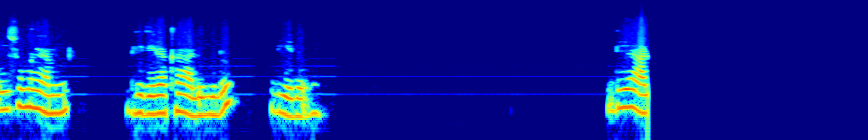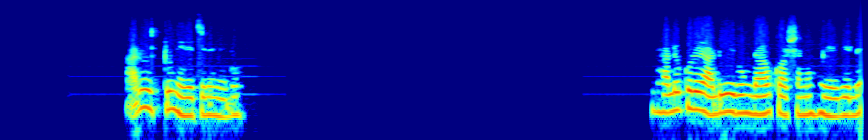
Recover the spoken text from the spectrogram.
এই সময় আমি ভেজে রাখা আলুগুলো দিয়ে দেব। দিয়ে আর আরও একটু নেড়ে চেড়ে নেব। ভালো করে আলু এবং লাউ কষানো হয়ে গেলে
